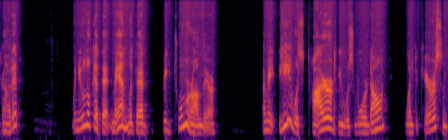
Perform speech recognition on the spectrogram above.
Got it? When you look at that man with that big tumor on there, I mean, he was tired, he was wore down, went to Charis and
